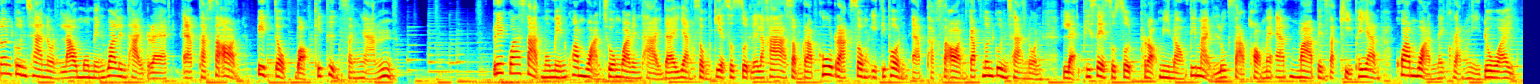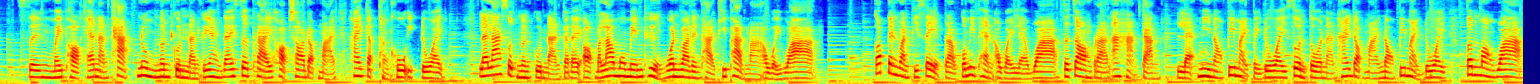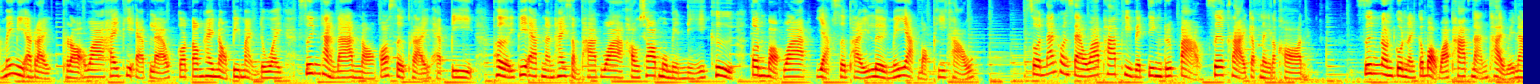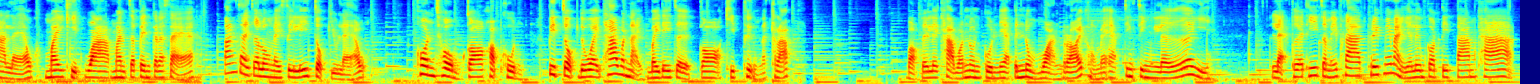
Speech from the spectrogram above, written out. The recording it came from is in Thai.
นนกุลชานนท์เล่าโมเมนต์วาเลนไทน์แรก แอปทักษะอ่อน ปิดจบบอกคิดถึงสังงั้น เรียกว่าศาสตร์โมเมนต์ความหวานช่วงวาเลนไทน์ได้อย่างสมเกียรติสุดๆ เลยล่ะค่ะสำหรับคู่รักทรงอิทธิพล แอปทักษะอ่อนกับนนกุลชานนท์และพิเศษสุดๆ เพราะมีน้องปีใหม่ลูกสาวของแม่แอปมาเป็นสักขีพยานความหวานในครั้งนี้ด้วยซึ่งไม่พอแค่นั้นค่ะ หนุ่มนนกุลนั้นก็ยังได้เซอร์ไพรส์หอบช่อดอกไม้ให้กับทั้งคู่อีกด้วย และล่าสุดนนกุลนั้นก็ได้ออกมาเล่าโมเมนต์ถึงวันวาเลนไทน์ที่ผ่านมาเอาไว้ว่า ก็เป็นวันพิเศษเราก็มีแผนเอาไว้แล้วว่า จะจองร้านอาหารกัน และมีน้องปีใหม่ไปด้วย ส่วนตัวนั้นให้ดอกไม้น้องปีใหม่ด้วย ต้นมองว่าไม่มีอะไร เพราะว่าให้พี่แอปแล้วก็ต้องให้น้องปีใหม่ด้วย ซึ่งทางด้านน้องก็เซอร์ไพรส์แฮปปี้เผยพี่แอปนั้นให้สัมภาษณ์ว่าเขาชอบโมเมนต์นี้ คือต้นบอกว่าอยากเซอร์ไพรส์เลยไม่อยากบอกพี่เขาส่วนด้านคนแซวว่าภาพพรีเวดดิ้งหรือเปล่า เสื้อคล้ายกับในละคร ซึ่งนนกุลนั้นก็บอกว่าภาพนั้นถ่ายไว้นานแล้ว ไม่คิดว่ามันจะเป็นกระแส ตั้งใจจะลงในซีรีส์จบอยู่แล้ว คนชมก็ขอบคุณ ปิดจบด้วยถ้าวันไหนไม่ได้เจอก็คิดถึงนะครับ บอกได้เลยค่ะว่านนกุลเนี่ยเป็นหนุ่มหวานร้อยของแม่แอปจริง ๆ เลย และเพื่อที่จะไม่พลาดคลิปใหม่ๆอย่าลืมกดติดตามค่ะ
